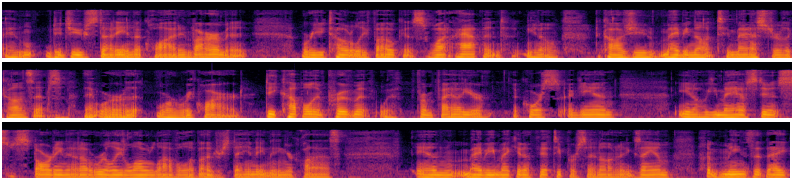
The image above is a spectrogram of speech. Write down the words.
And did you study in a quiet environment? Were you totally focused? What happened, you know, to cause you maybe not to master the concepts that were that were required? Decouple improvement with from failure. Of course, again, you know, you may have students starting at a really low level of understanding in your class and maybe making a 50% on an exam means that they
